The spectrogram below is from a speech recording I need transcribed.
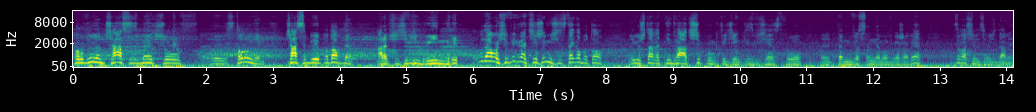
Porównując czasy z meczów e, z Toruniem, czasy były podobne, ale przeciwnik był inny. Udało się wygrać, cieszymy się z tego, bo to już nawet nie dwa, a trzy punkty dzięki zwycięstwu e, temu wiosennemu w Gorzowie. Zobaczymy, co będzie dalej.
